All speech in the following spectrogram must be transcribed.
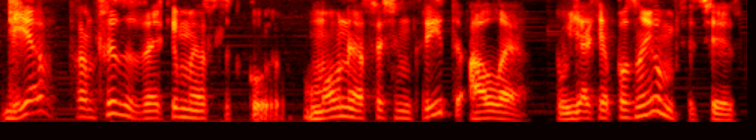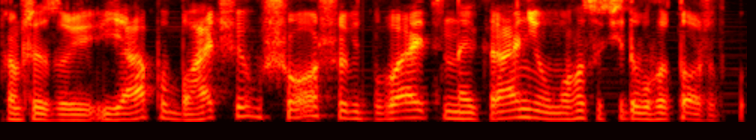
Є франшизи, за якими я слідкую. Умовний Assassin's Creed, але як я познайомився цією франшизою, я побачив, що, що відбувається на екрані у мого сусіда в гуртожитку,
